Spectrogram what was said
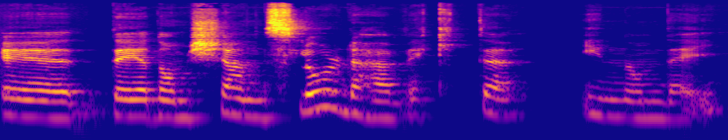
Eh, det är de känslor det här väckte inom dig.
